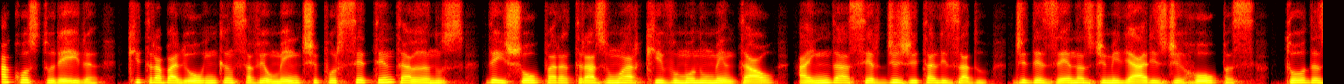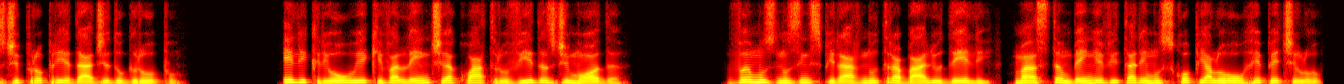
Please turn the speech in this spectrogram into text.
A costureira, que trabalhou incansavelmente por 70 anos, deixou para trás um arquivo monumental, ainda a ser digitalizado, de dezenas de milhares de roupas, todas de propriedade do grupo. Ele criou o equivalente a quatro vidas de moda. Vamos nos inspirar no trabalho dele, mas também evitaremos copiá-lo ou repeti-lo.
